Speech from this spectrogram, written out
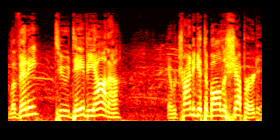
Laveni to Daviana. They were trying to get the ball to Shepard.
